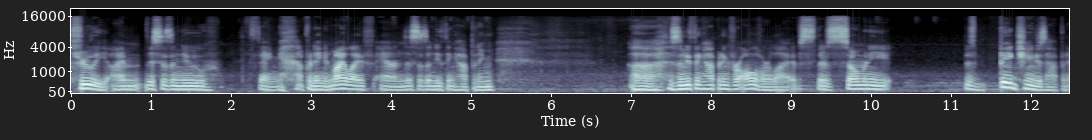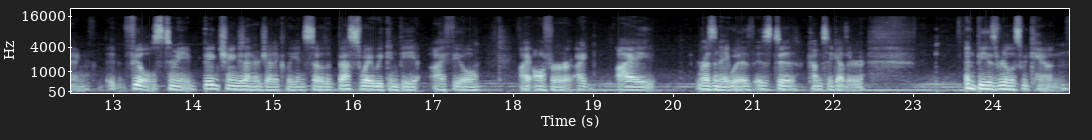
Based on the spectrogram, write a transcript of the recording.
truly, I'm. This is a new thing happening in my life, and this is a new thing happening. Uh, this is a new thing happening for all of our lives. There's so many. There's big changes happening. It feels to me big changes energetically, and so the best way we can be, I feel, I offer, I, I resonate with, is to come together and be as real as we can.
